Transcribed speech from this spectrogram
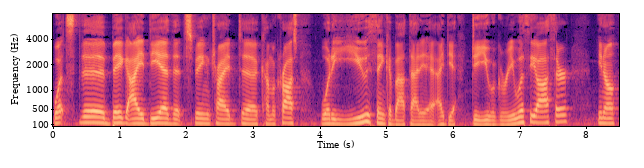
what's the big idea that's being tried to come across? What do you think about that idea? Do you agree with the author? You know,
